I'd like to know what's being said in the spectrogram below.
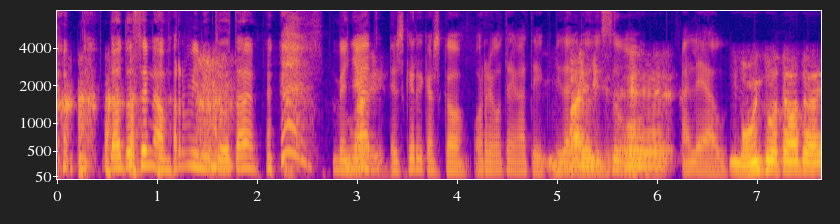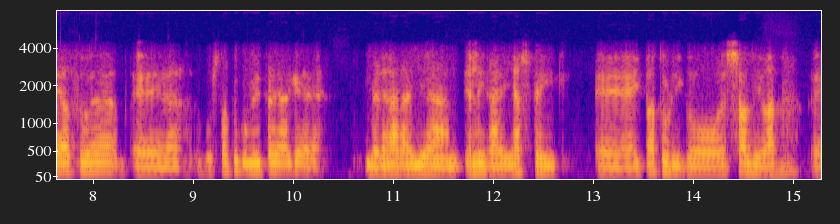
datozen amar minutuotan. Baina, Bai. eskerrik asko, horregotegatik, bidaliko Bai, dizugu, eh, ale hau. Momentu bate bate gaia zue, e, gustatuko mitzaiake bere garaian Eli Gaiasteik e, aipaturiko esaldi bat e,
